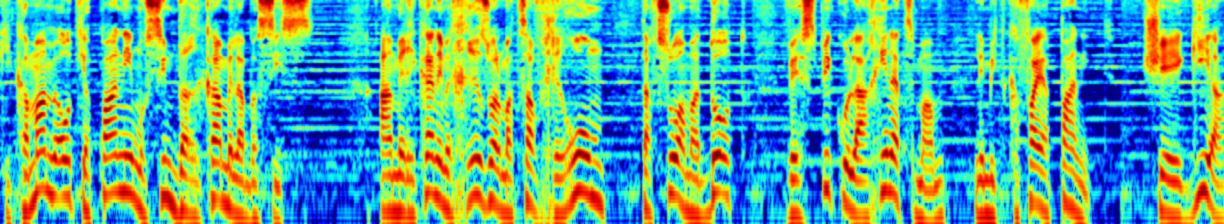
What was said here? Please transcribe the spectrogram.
כי כמה מאות יפנים עושים דרכם אל הבסיס. האמריקנים הכריזו על מצב חירום, תפסו עמדות והספיקו להכין עצמם למתקפה יפנית, שהגיעה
